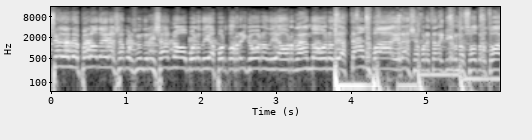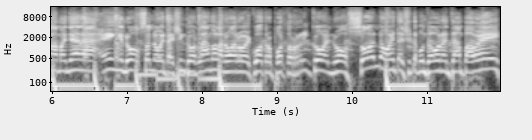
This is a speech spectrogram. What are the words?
escuchando el despelote. Gracias por sintonizarnos. Buenos días, Puerto Rico. Buenos días, Orlando. Buenos días, Tampa. Gracias por estar aquí con nosotros toda la mañana en el Nuevo Sol 95 Orlando, la nueva 94 Puerto Rico, el Nuevo Sol 97.1 en Tampa Bay.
